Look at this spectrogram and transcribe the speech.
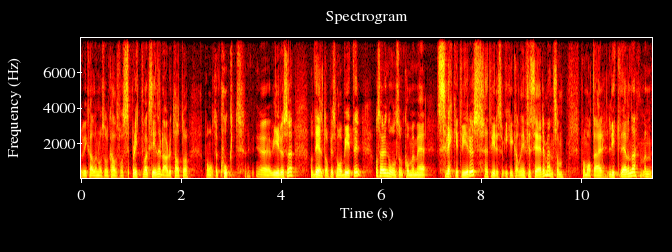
vi kaller noe som kalles for splittvaksiner. Da har du tatt og på en måte kokt eh, viruset og delt opp i små biter. Og så er det noen som kommer med svekket virus. Et virus som ikke kan infisere, men som på en måte er litt levende. Men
